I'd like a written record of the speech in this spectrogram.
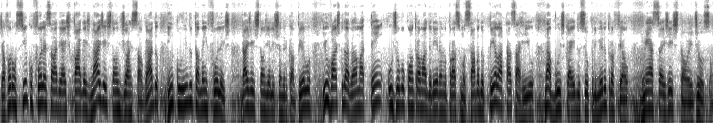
já foram cinco folhas salariais pagas na gestão de Jorge Salgado, incluindo também folhas da gestão de Alexandre Campelo. E o Vasco da Gama tem o jogo contra o Madureira no próximo sábado pela Taça Rio, na busca aí do seu primeiro troféu nessa gestão, Edilson.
